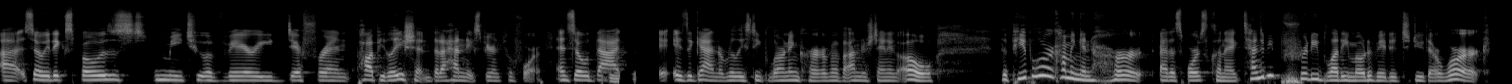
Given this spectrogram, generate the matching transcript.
uh, so it exposed me to a very different population that I hadn't experienced before. And so that is again a really steep learning curve of understanding oh the people who are coming in hurt at a sports clinic tend to be pretty bloody motivated to do their work.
